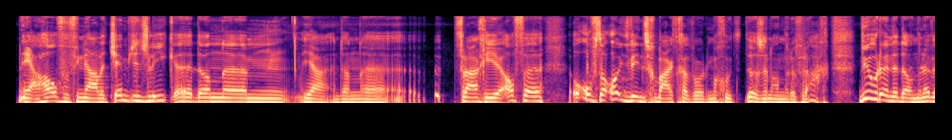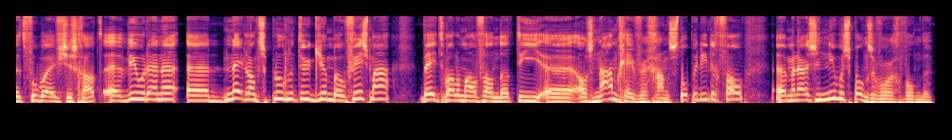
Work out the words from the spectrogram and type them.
nou ja, halve finale Champions League. dan ehm, ja, dan vraag je af eh, of er ooit winst gemaakt gaat worden. Maar goed, dat is een andere vraag. Wielrennen dan. Dan hebben we het voetbal eventjes gehad. Eh, wielrennen, eh, de Nederlandse ploeg natuurlijk. Jumbo-Visma. Weten we allemaal van dat die als naamgever gaan stoppen in ieder geval. Maar daar is een nieuwe sponsor voor gevonden.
